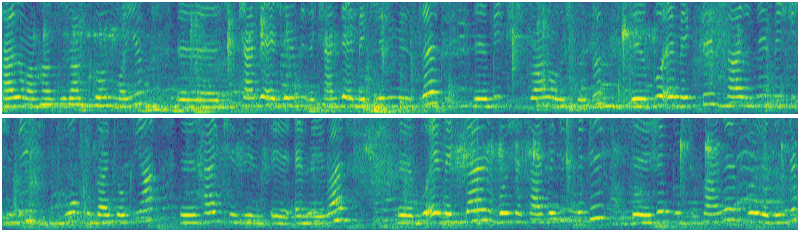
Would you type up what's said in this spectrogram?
Her zaman hazıra konmayıp e, kendi ellerimizle, kendi emeklerimizle e, bir kütüphane oluşturduk. E, bu emekte sadece bir kişinin değil, bu okuldaki okuyan e, herkesin e, emeği var. E, bu emekler boşa sarf edilmedi. E, hep bu kütüphane böyle duracak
